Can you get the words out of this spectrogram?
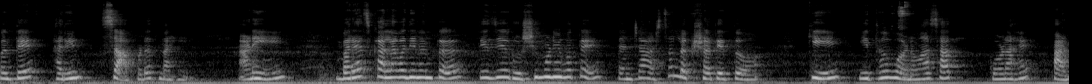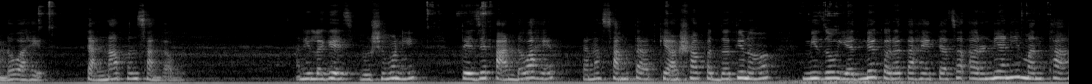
पण ते हरिण सापडत नाही. आणि बऱ्याच कालावधीनंतर ते जे ऋषीमुनी होते त्यांच्या असं लक्षात येतं की इथं वनवासात कोण आहे? पांडव आहेत. त्यांना आपण सांगावं. आणि लगेच ऋषीमुनी ते जे पांडव आहेत त्यांना सांगतात की अशा पद्धतीनं मी जो यज्ञ करत आहे त्याचा अरणी आणि मंथा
